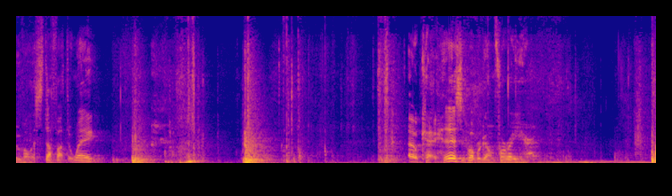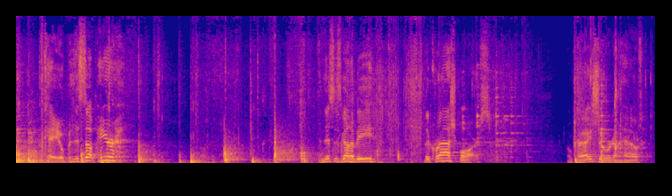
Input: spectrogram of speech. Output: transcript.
Move all this stuff out the way. Okay, this is what we're going for right here. Okay, open this up here. And this is gonna be the crash bars. Okay, so we're gonna have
